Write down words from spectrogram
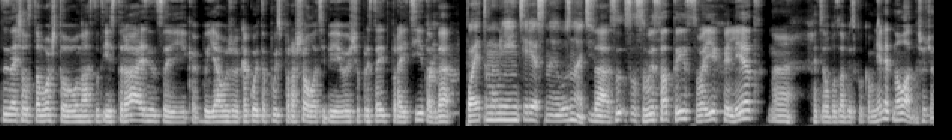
ты начал с того, что у нас тут есть разница, и как бы я уже какой-то путь прошел, а тебе его еще предстоит пройти, тогда... Поэтому мне интересно узнать. Да, с, с высоты своих лет... Э, Хотел бы забыть, сколько мне лет, но ладно, шучу.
